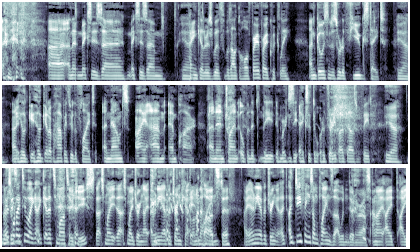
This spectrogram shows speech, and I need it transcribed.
and then, uh, and then mixes uh, mixes um, Yeah. painkillers with, with alcohol very very quickly, and goes into sort of fugue state. Yeah. And he'll get, he'll get up halfway through the flight, announce "I am Empire," and then try and open the, the emergency exit door at thirty five thousand feet. Yeah, no, that's what I do. I, I get a tomato juice. That's my that's my drink. I only ever drink it on a plane. hard stuff. I only ever drink. I, I do things on planes that I wouldn't do anywhere else, and I I, I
